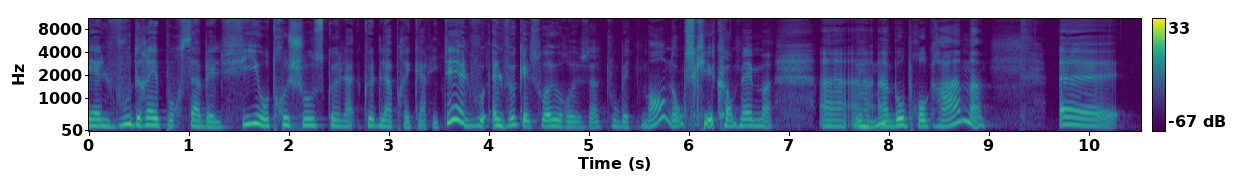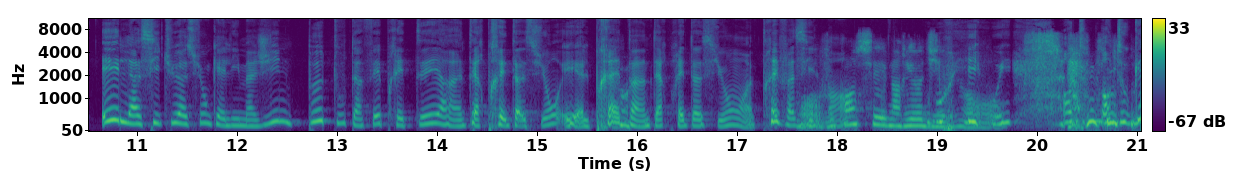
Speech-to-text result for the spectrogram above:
elle voudrait pour sa belle-fille autre chose que, que de la précarité. Elle, elle veut qu'elle soit heureuse, hein, tout bêtement, donc ce qui est quand même un, mm-hmm. beau programme. Euh, et la situation qu'elle imagine peut tout à fait prêter à interprétation, et elle prête à interprétation euh, très facilement. vous pensez, Marie-Odile Oui, oh. oui. En, tout cas,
